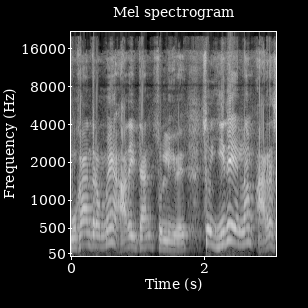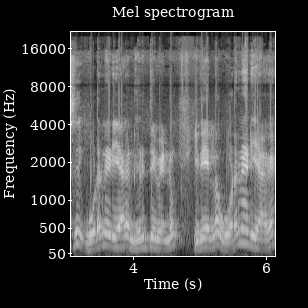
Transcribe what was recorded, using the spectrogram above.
முகாந்திரமே அதைத்தான் சொல்லுகிறது. ஸோ இதையெல்லாம் அரசு உடனடியாக நிறுத்த வேண்டும். இதையெல்லாம் உடனடியாக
